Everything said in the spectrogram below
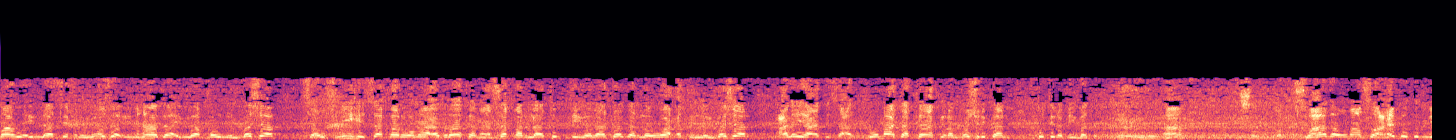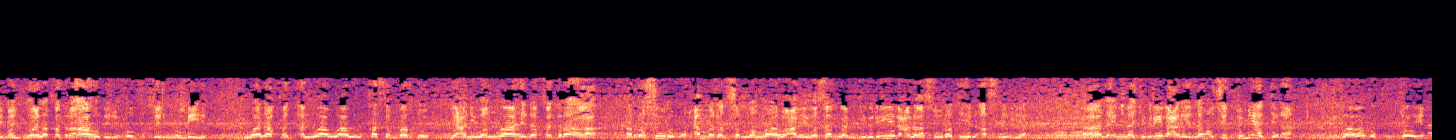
ما هو إلا سحر يؤذر إن هذا إلا قول البشر. سأصليه سقر وما أدراك ما سقر لا تبقي ولا تذر لواحة للبشر عليها تسعة. ومات كافرا مشركا قتل في بدر. ها؟ وهذا وما صاحبكم بمجنون ولقد رآه بالأفق المبين. ولقد الواو واو القسم برضه يعني والله لقد رأى الرسول محمدا صلى الله عليه وسلم جبريل على صورته الأصلية. آه لأن جبريل عليه له 600 جناح. إذا وقف الجو هنا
